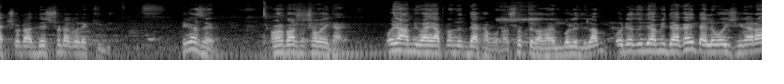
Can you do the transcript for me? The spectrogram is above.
একশোটা, দেড়শোটা করে কিনি, ঠিক আছে? আমার বাসা সবাই খায়। ওইটা আমি ভাই আপনাদের দেখাবো না, সত্যি কথা আমি বলে দিলাম। ওইটা যদি আমি দেখাই, তাহলে ওই সিঙ্গারা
